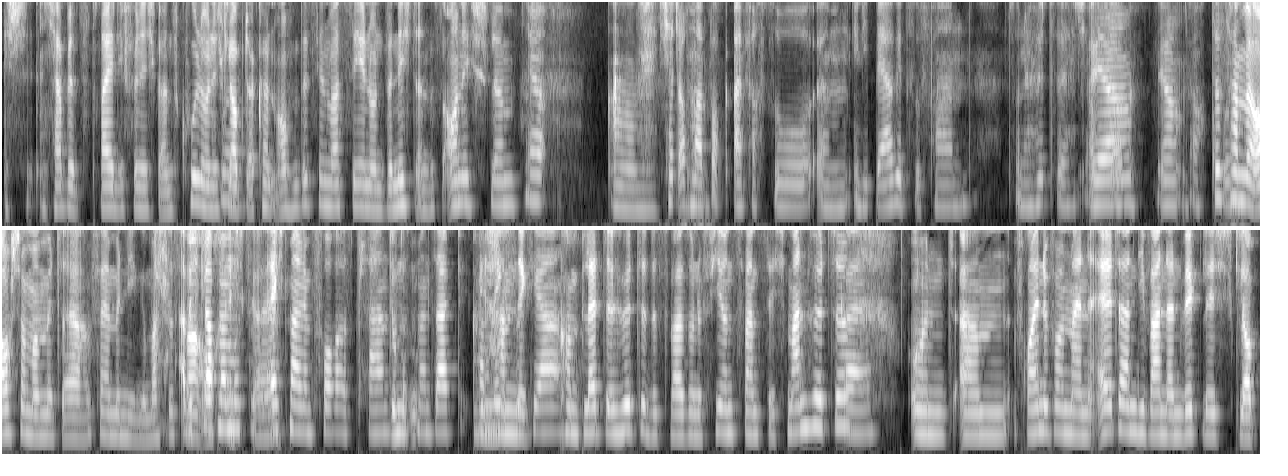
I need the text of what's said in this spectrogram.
ich, ich habe jetzt drei, die finde ich ganz cool und ich glaube, da könnte man auch ein bisschen was sehen und wenn nicht, dann ist auch nicht schlimm. ja. Ähm, Ich hätte auch Ja. mal Bock, einfach so ähm, in die Berge zu fahren. So eine Hütte hätte ich auch ja, Bock. ja. Auch Das cool. haben wir auch schon mal mit der Family gemacht. Das Aber war ich glaube, man muss das geil. echt mal im Voraus planen, Du- sodass man sagt, komm, wir haben nächstes eine Jahr. komplette Hütte, das war so eine 24-Mann-Hütte. Und ähm, Freunde von meinen Eltern, die waren dann wirklich, ich glaube,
